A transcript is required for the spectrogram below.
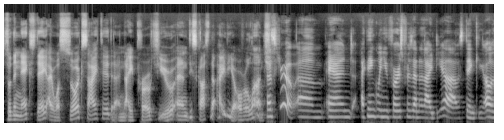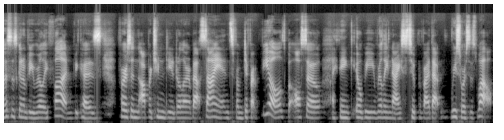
So the next day, I was so excited and I approached you and discussed the idea over lunch. That's true. Um, and I think when you first presented the idea, I was thinking, oh, this is going to be really fun because first, an opportunity to learn about science from different fields, but also I think it'll be really nice to provide that resource as well.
